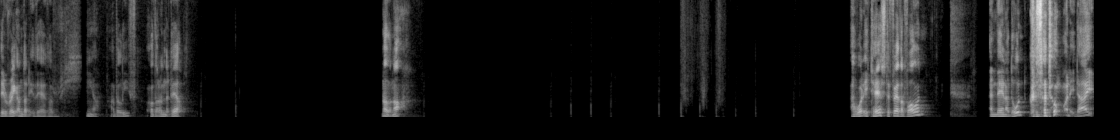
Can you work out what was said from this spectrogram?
They're right under there. They're here, I believe. Oh, they're under there. No, they're not. I want to test the feather falling, and then I don't because I don't want to die.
